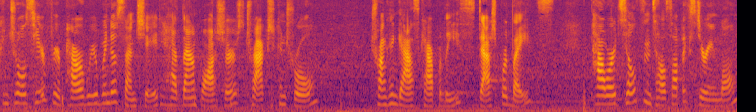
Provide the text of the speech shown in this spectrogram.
Controls here for your power rear window sunshade, headlamp washers, traction control, trunk and gas cap release, dashboard lights, power tilts and telescopic steering wheel.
